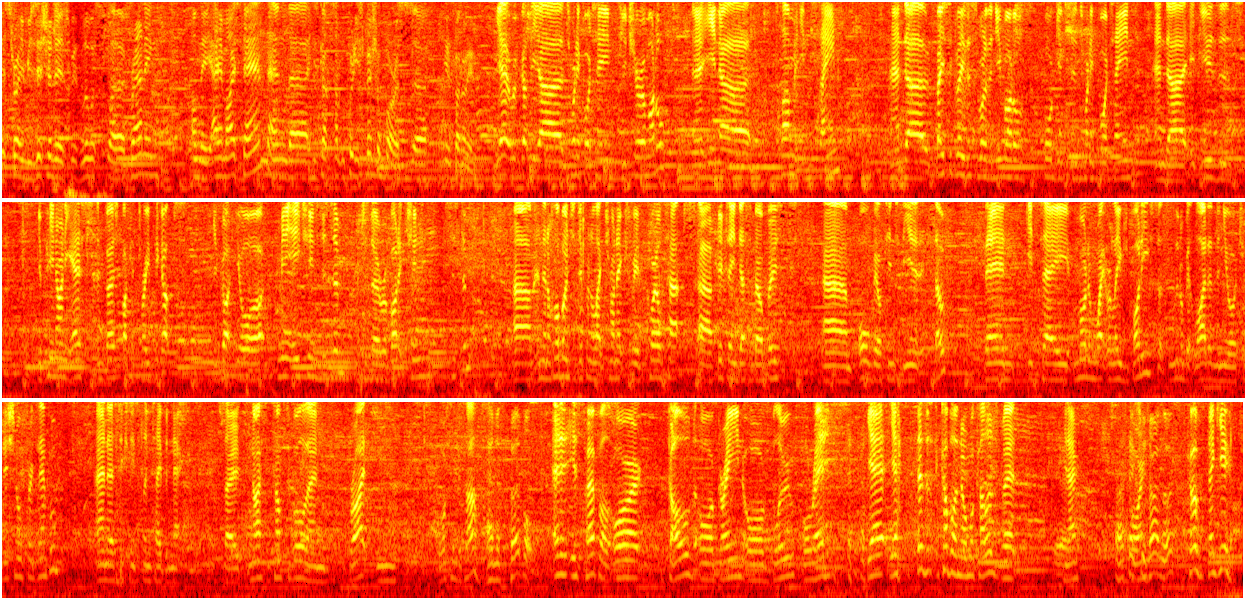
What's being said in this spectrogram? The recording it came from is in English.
Australian musician, is with Lewis uh, Browning on the AMI stand, and uh, he's got something pretty special for us uh, in front of him. Yeah, we've got the uh, 2014 Futura model uh, in uh, Plum Insane. And basically, this is one of the new models for Gibson in 2014, and it uses your P90S and Burstbucker 3 pickups. You've got your mini E-tune system, which is the robotic tune system, um, and then a whole bunch of different electronics with coil taps, uh, 15 decibel boosts, um, all built into the unit itself. Then it's a modern weight relieved body, so it's a little bit lighter than your traditional, for example, and a 60 slim tapered neck. So nice and comfortable and bright and awesome guitar. And it's purple. And it is purple or gold or green or blue or red. yeah, yeah. There's a couple of normal colours, but you know, thanks for your time, Lewis. cool. Thank you.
